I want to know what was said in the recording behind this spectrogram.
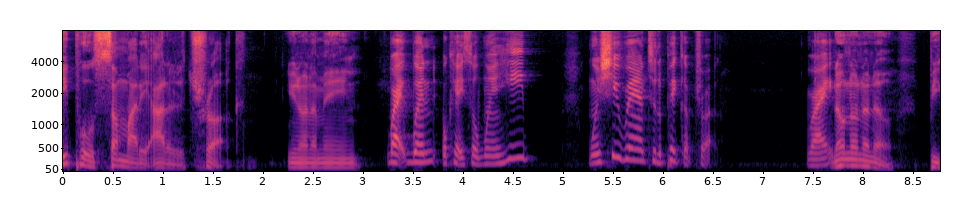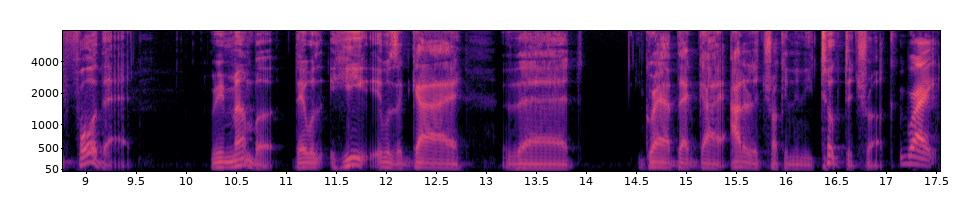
he pulls somebody out of the truck. You know what I mean? Right when okay, so when he when she ran to the pickup truck, right? No, no, no, no. Before that, remember there was he it was a guy that grabbed that guy out of the truck and then he took the truck. Right,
